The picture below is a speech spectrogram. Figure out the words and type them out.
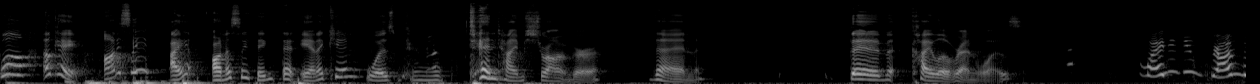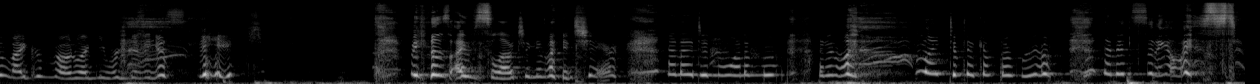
Well, okay. Honestly, I honestly think that Anakin was ten times stronger than than Kylo Ren was. Why did you grab the microphone like you were giving a speech? because I'm slouching in my chair and I didn't want to move. I didn't want Mike to pick up the room, and it's sitting on my.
